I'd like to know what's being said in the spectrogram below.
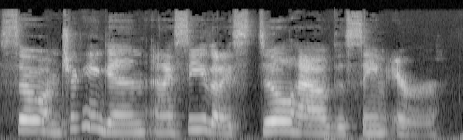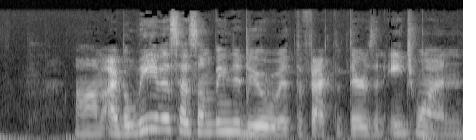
So I'm checking again and I see that I still have the same error. Um, I believe this has something to do with the fact that there's an H1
